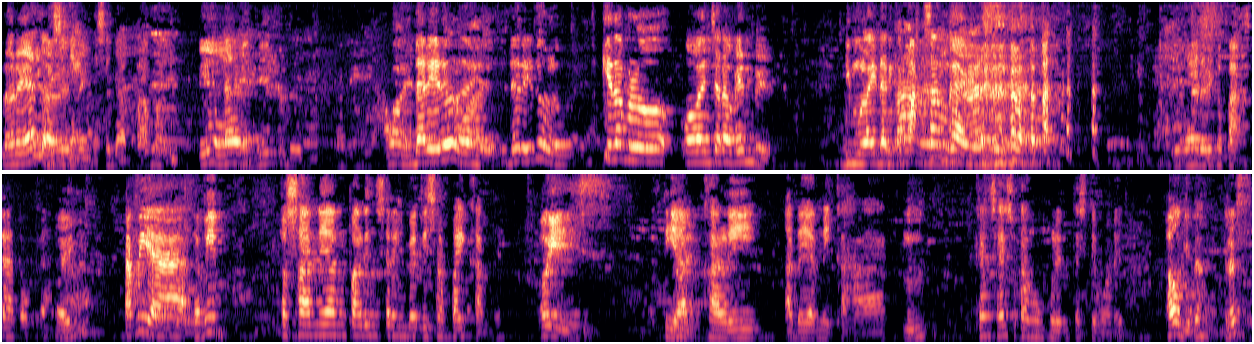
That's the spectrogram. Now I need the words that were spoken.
Luar biasa. Sudah lama ya. Iya, dari dulu, dari dulu. Kita perlu wawancara Bendri. Dimulai dari kepaksa enggak ya? Dimulai dari kepaksa atau enggak? Tapi ya, Tapi pesan yang paling sering Betty sampaikan ya, oh tiap kali ada yang nikahan, Hmm. kan saya suka ngumpulin testimoni. Oh gitu. Terus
